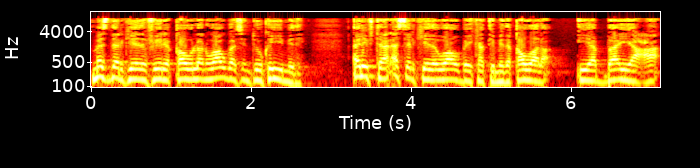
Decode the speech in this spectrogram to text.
Masdarkeeda fiiri qowlan waawgaas intuu ka yimid. Aliftan asalkeeda waaw bay ka timid qawala iyo bayaca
